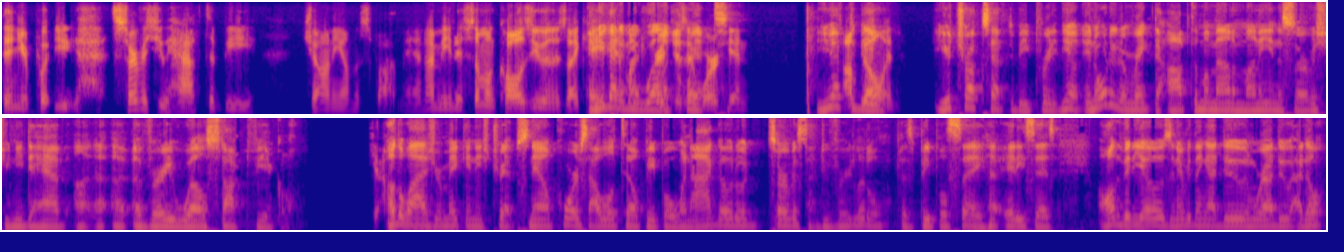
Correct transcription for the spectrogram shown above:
then you're put you service. You have to be Johnny on the spot, man. I mean, if someone calls you and is like, "Hey, and you got to be well fridge equipped. isn't working," you have to I'm be going. Your trucks have to be pretty. You know, in order to rank the optimum amount of money in the service, you need to have a, a, a very well stocked vehicle. Yeah. Otherwise, you're making these trips. Now, of course, I will tell people when I go to a service, I do very little because people say, Eddie says, all the videos and everything I do and where I do, I don't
